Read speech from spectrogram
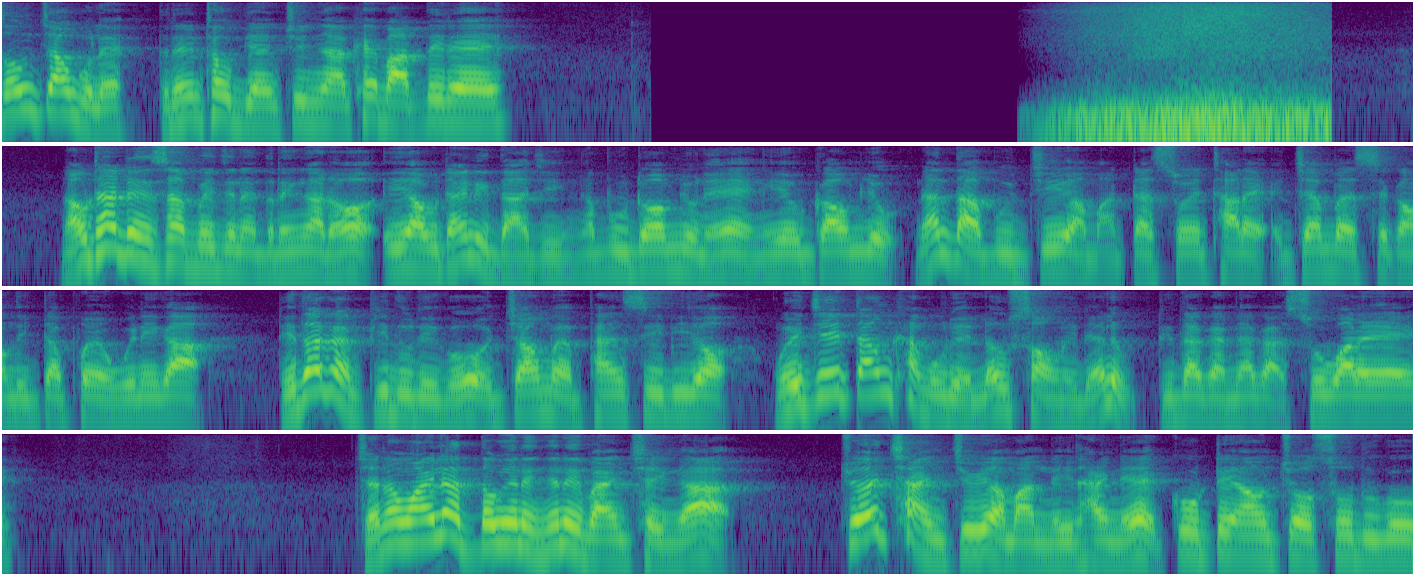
ဆုံးကြောင်းကိုလည်းသတင်းထုတ်ပြန်ကြေညာခဲ့ပါသေးတယ်နောက်ထပ်တင်ဆက်ပေးခြင်းတဲ့သတင်းကတော့ AR တိုင်းဒေသကြီးငပူတော်မြို့နယ်ငရုတ်ကောင်းမြို့နန်းတာပူကျေးရွာမှာတပ်ဆွဲထားတဲ့အကြမ်းဖက်စစ်ကောင်စီတပ်ဖွဲ့ဝင်တွေကဒေသခံပြည်သူတွေကိုအကြောင်းမဲ့ဖမ်းဆီးပြီးတော့ ငွေကြေးတောင်းခံမှုတွေလှုပ်ဆောင်နေတယ်လို့ဒေသခံများကဆိုပါတယ်။ဇန်နဝါရီလ3ရက်နေ့ညနေပိုင်းချိန်ကကျွဲချိုင်ကျွရမှာနေထိုင်တဲ့ကိုတင်အောင်ကျော်ဆိုသူကို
